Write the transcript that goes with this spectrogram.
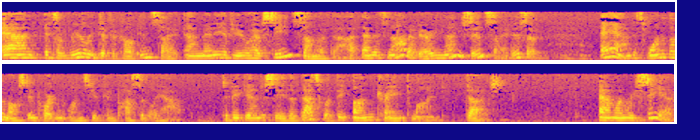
And it's a really difficult insight, and many of you have seen some of that, and it's not a very nice insight, is it? And it's one of the most important ones you can possibly have to begin to see that that's what the untrained mind does. And when we see it,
